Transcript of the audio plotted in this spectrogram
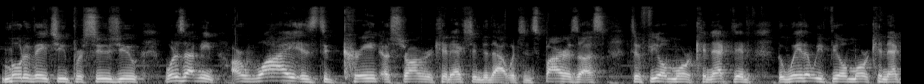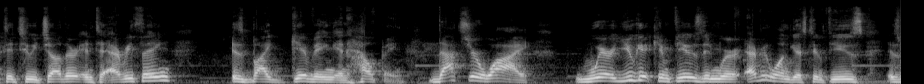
motivates you, pursues you. What does that mean? Our why is to create a stronger connection to that which inspires us to feel more connected. The way that we feel more connected to each other and to everything is by giving and helping. That's your why. Where you get confused and where everyone gets confused is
